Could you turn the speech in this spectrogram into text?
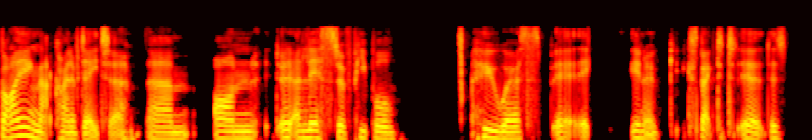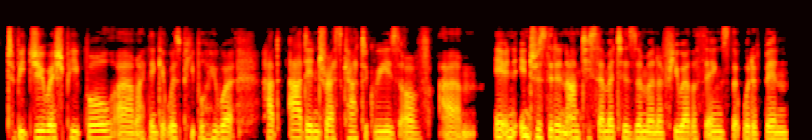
buying that kind of data um, on a list of people who were eh, you know expected uh, to be Jewish people. Um, I think it was people who were had ad interest categories of um, in, interested in anti-Semitism and a few other things that would have been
